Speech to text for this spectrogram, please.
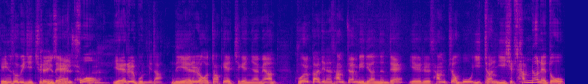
개인 소비 지출인데 개인 소비 지출. 코어 네. 얘를 봅니다. 근데 얘를 어떻게 예측했냐면 9월까지는 3.1이었는데 얘를 3.5. 2023년에도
